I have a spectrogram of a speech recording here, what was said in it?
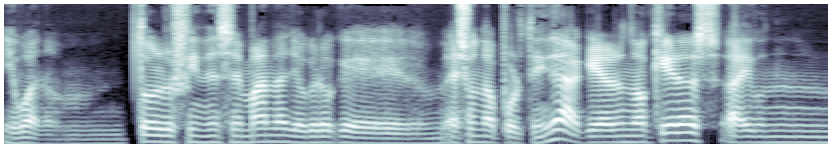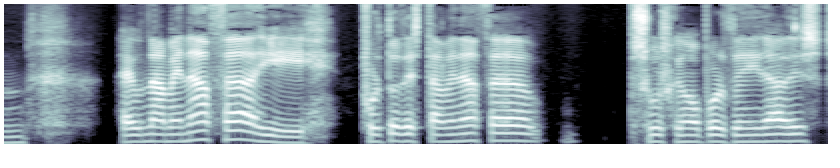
Y bueno, todos los fines de semana yo creo que es una oportunidad. Quieras o no quieras, hay, un, hay una amenaza y fruto de esta amenaza surgen oportunidades.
